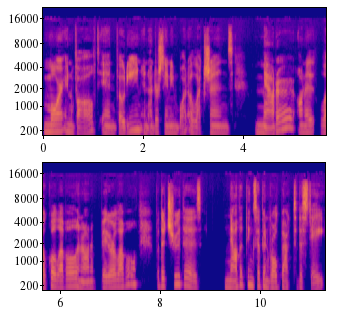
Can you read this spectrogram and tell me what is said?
more involved in voting and understanding what elections matter on a local level and on a bigger level? But the truth is, now that things have been rolled back to the state,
